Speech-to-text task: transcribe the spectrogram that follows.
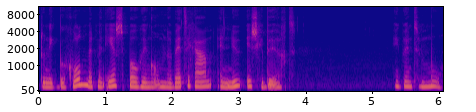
toen ik begon met mijn eerste pogingen om naar bed te gaan, en nu is gebeurd. Ik ben te moe.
